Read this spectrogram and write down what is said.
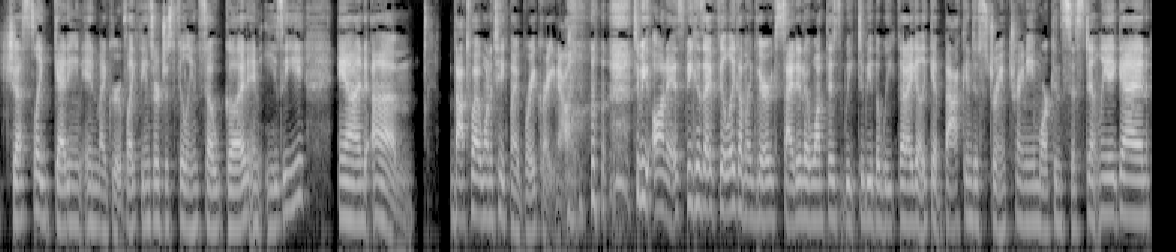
just like getting in my groove. Like things are just feeling so good and easy. And, um, that's why I want to take my break right now, to be honest, because I feel like I'm like very excited. I want this week to be the week that I get like get back into strength training more consistently again.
